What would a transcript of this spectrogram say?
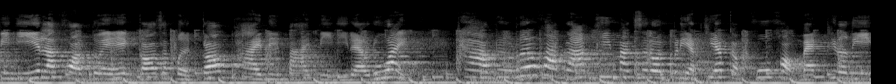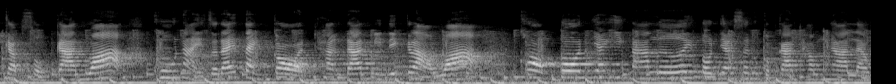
ปีนี้ละครตัวเองก็จะเปิดกล้องภายในปลายปีนี้แล้วด้วย ถามถึงเรื่องความรักที่มักจะโดนเปรียบเทียบกับคู่ของแมทพิรณีกับสงการว่า คู่ไหนจะได้แต่งก่อนทางด้านมินได้กล่าวว่า ของตนยังอีกนานเลย ตนยังสนุกกับการทำงานแล้ว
